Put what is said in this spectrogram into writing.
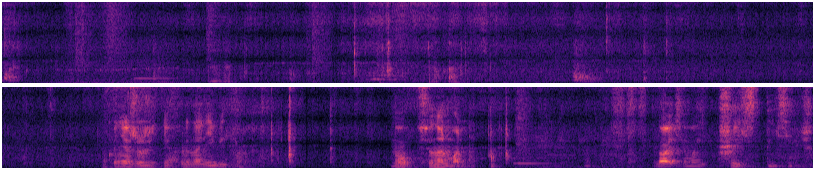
Так. Мгм. Ну-ка. Ну, конечно же, ни хрена не видно. Ну, все нормально. Давайте мы 6 тысяч.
